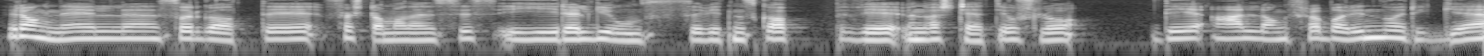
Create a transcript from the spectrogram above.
Ragnhild Sorgati, førsteamanuensis i religionsvitenskap ved Universitetet i Oslo. Det er langt fra bare i Norge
